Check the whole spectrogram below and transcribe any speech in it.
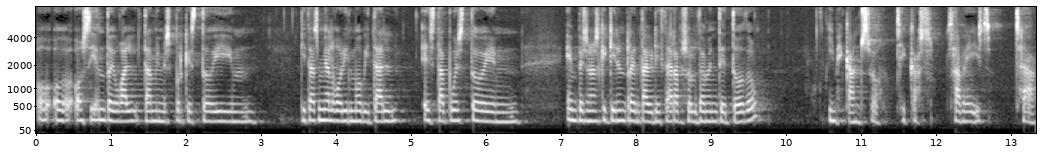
o siento igual también es porque estoy, mm, quizás mi algoritmo vital está puesto en, en personas que quieren rentabilizar absolutamente todo y me canso, chicas, ¿sabéis? O sea,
